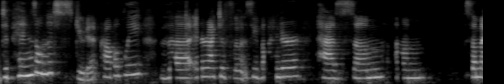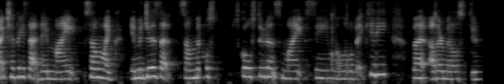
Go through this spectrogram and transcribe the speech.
depends on the student probably. The interactive fluency binder has some um, some activities that they might, some like images that some middle school students might seem a little bit kiddie, but other middle stu-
